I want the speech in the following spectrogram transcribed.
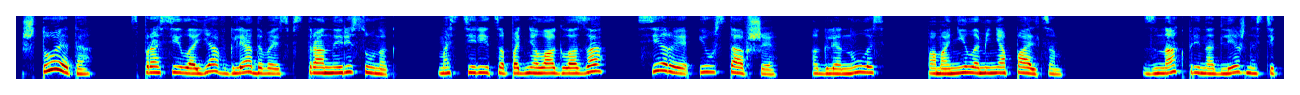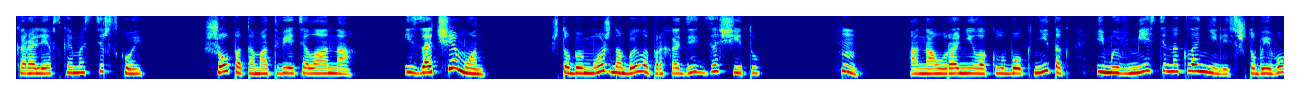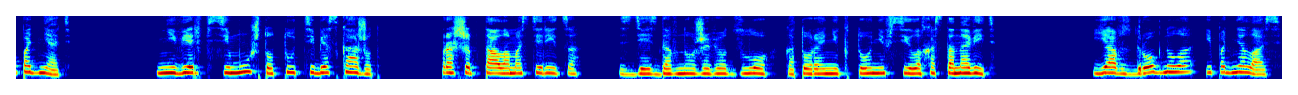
«Что это?» — спросила я, вглядываясь в странный рисунок. Мастерица подняла глаза, серые и уставшие, оглянулась, поманила меня пальцем. Знак принадлежности к королевской мастерской. Шепотом ответила она. «И зачем он?» «Чтобы можно было проходить защиту. Хм. Она уронила клубок ниток, и мы вместе наклонились, чтобы его поднять. «Не верь всему, что тут тебе скажут», — прошептала мастерица. «Здесь давно живет зло, которое никто не в силах остановить». Я вздрогнула и поднялась.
